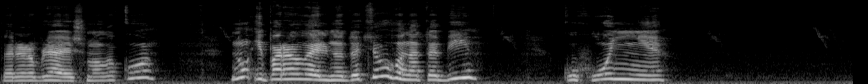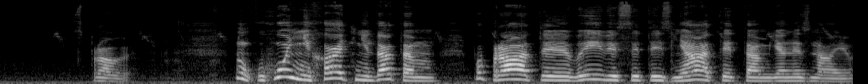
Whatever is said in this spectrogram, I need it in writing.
переробляєш молоко. Ну і паралельно до цього на тобі кухонні справи. Ну, кухонні, хатні, да, там попрати, вивісити, зняти, там, я не знаю,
